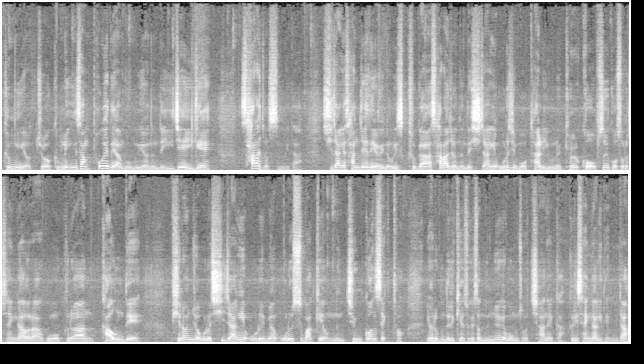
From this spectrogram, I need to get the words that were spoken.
금리였죠. 금리 인상폭에 대한 부분이었는데 이제 이게 사라졌습니다. 시장에 산재되어 있는 리스크가 사라졌는데 시장에 오르지 못할 이유는 결코 없을 것으로 생각을 하고 그러한 가운데 필연적으로 시장이 오르면 오를 수밖에 없는 증권 섹터 여러분들이 계속해서 눈여겨보면 좋지 않을까 그리 생각이 됩니다.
